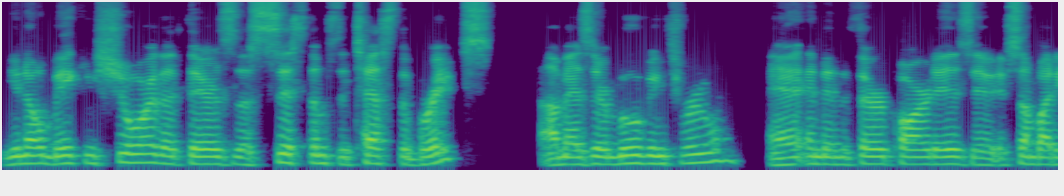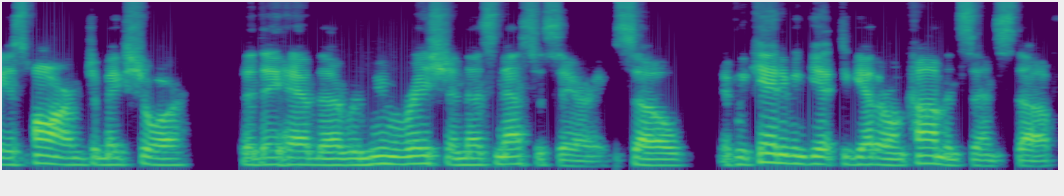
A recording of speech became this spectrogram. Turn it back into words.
you know, making sure that there's the systems to test the brakes um, as they're moving through. And, and then the third part is if somebody is harmed, to make sure that they have the remuneration that's necessary. So if we can't even get together on common sense stuff,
